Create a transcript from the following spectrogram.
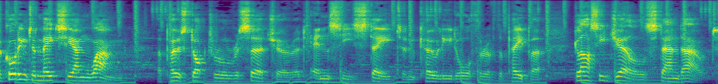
According to Meixiang Wang, a postdoctoral researcher at NC State and co-lead author of the paper, glassy gels stand out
